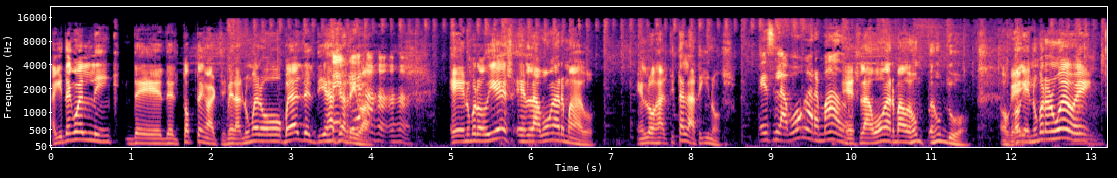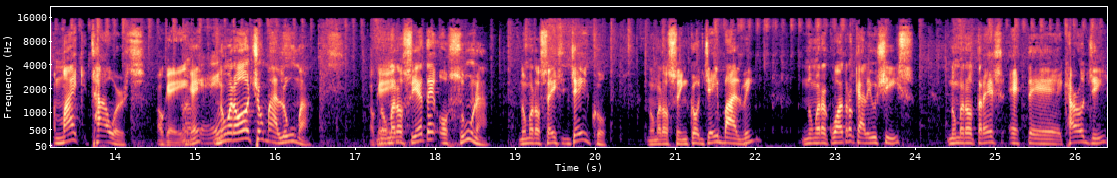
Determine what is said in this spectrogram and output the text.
Aquí tengo el link de- del top 10 artists. Mira, el número, voy al del 10 hacia Del diez, arriba. Ajá, ajá. Eh, número 10, Eslabón Armado. En los artistas latinos. Eslabón armado. Eslabón Armado es un, es un dúo. Ok. ok, número 9, Mike Towers. Ok. Ok. Ok. Número 8, Maluma. Ok. Número 7, Osuna. Número 6, Jacob. Número 5, J Balvin. Número 4, Kali Uchis. Número 3, este, Carol G.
